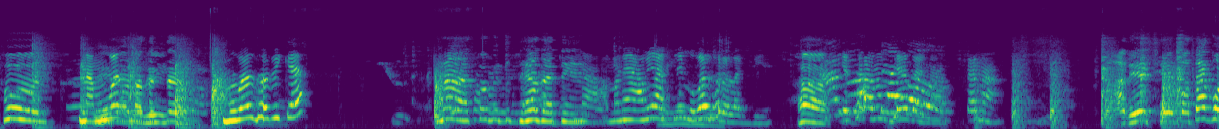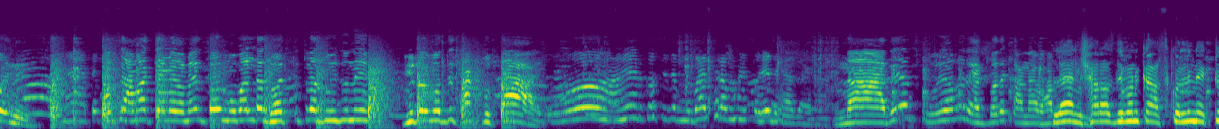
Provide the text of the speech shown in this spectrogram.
ফুল না মোবাইল মোবাইল ধরবি কে? তোকে তো যাইতে না মানে আমি আসলে মোবাইল ধরা লাগবি। হ্যাঁ। এছাড়া আমার দেয়া যায় না তা না? আরে সে কথা কই নেই হ্যাঁ। বলছে আমার ক্যামেরাম্যান তোর মোবাইলটা ধরতে তোরা দুইজনে ভিডিওর মধ্যে থাকতো তাই? ও আমি আর করছি যে মোবাইল ছাড়া মনে হয় দেখা যায় না। না রে তুই আবার একবারে কানা ভাব। লেন সারা জীবন কাজ করলেন একটু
